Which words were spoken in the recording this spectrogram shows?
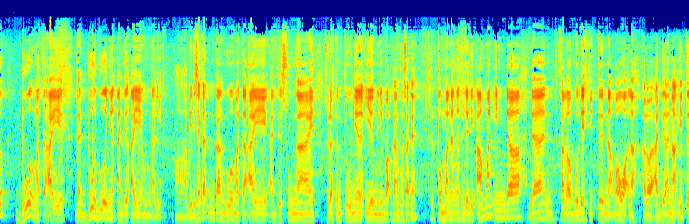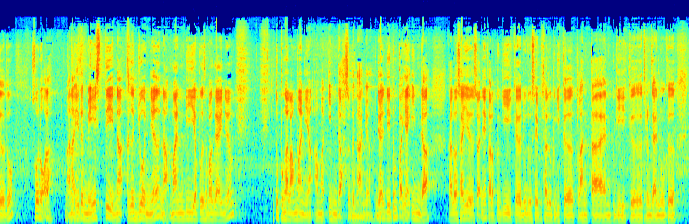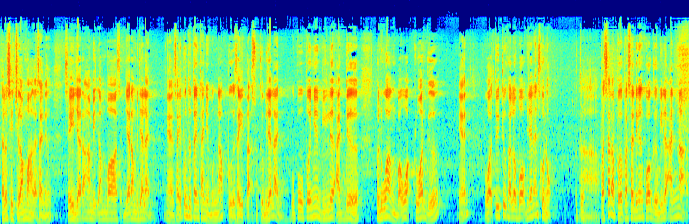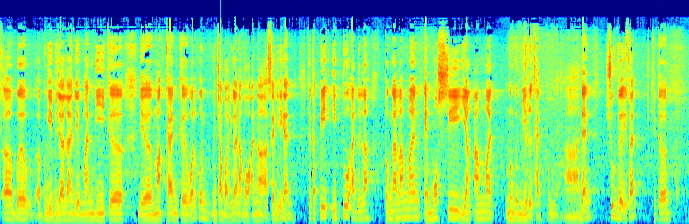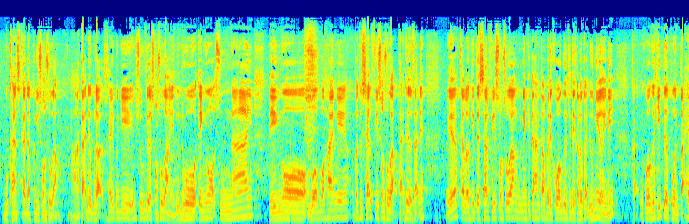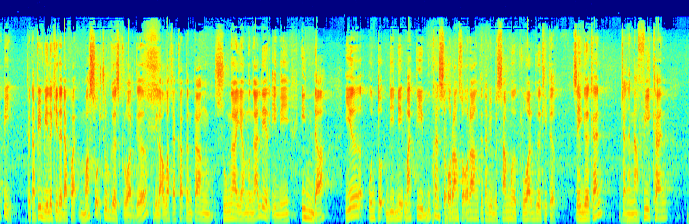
Dua mata air dan dua-duanya ada air yang mengalir. Ha bila cakap tentang dua mata air ada sungai sudah tentunya ia menyebabkan apa ustaz ya? pemandangan tu jadi amat indah dan kalau boleh kita nak bawa lah kalau ada anak kita tu sonoklah anak kita mesti nak terjunnya nak mandi apa sebagainya. Itu pengalaman yang amat indah sebenarnya. Ya di tempat yang indah kalau saya ustaz ni kalau pergi ke dulu saya selalu pergi ke Kelantan pergi ke Terengganu ke kalau saya ceramah kat sana saya jarang ambil gambar jarang berjalan ya saya pun tertanya-tanya mengapa saya tak suka berjalan rupa-rupanya bila ada peluang bawa keluarga ya waktu itu kalau bawa berjalan seronok Betul. Ha, pasal apa? Pasal dengan keluarga bila anak uh, ber, uh, pergi berjalan dia mandi ke, dia makan ke walaupun mencabar juga nak bawa anak sekali kan. Tetapi itu adalah pengalaman emosi yang amat menggembirakan. Allah. Ha, dan syurga Ustaz, kita bukan sekadar pergi seorang-seorang. Ha, tak ada pula saya pergi syurga seorang-seorang ni. Duduk tengok sungai, tengok buah-buahan ni, apa tu selfie seorang-seorang. Tak ada Ustaz ya. Ya, kalau kita selfie seorang-seorang kemudian kita hantar pada keluarga kita kalau kat dunia ini, keluarga kita pun tak happy. Tetapi bila kita dapat masuk syurga sekeluarga, bila Allah cakap tentang sungai yang mengalir ini indah, ia untuk dinikmati bukan seorang-seorang tetapi bersama keluarga kita. Sehingga kan jangan nafikan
